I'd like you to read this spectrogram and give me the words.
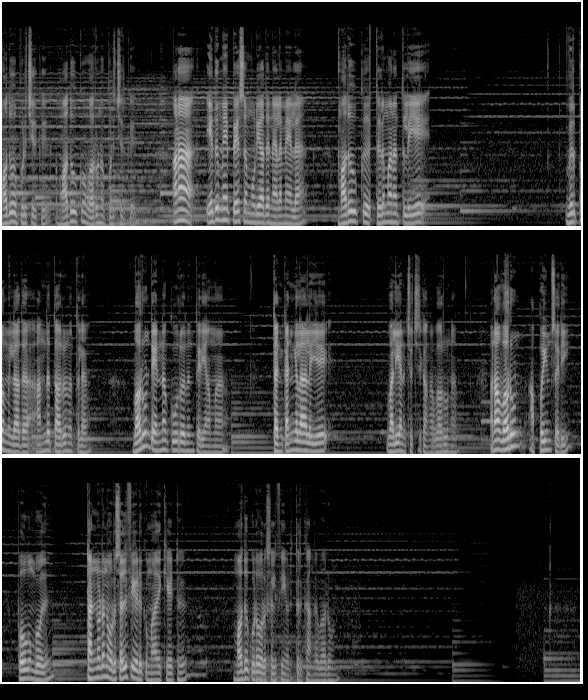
மதுவை பிடிச்சிருக்கு மதுவுக்கும் வருணை பிடிச்சிருக்கு. ஆனால் எதுவுமே பேச முடியாத நிலமையில் மதுவுக்கு திருமணத்திலேயே விருப்பம் இல்லாத அந்த தருணத்தில் வருண்ட்டு என்ன கூறுறதுன்னு தெரியாமல் தன் கண்களாலேயே வழி அனுப்பிச்சி வச்சுருக்காங்க வருணை. ஆனால் வருண் அப்பையும் சரி போகும்போது தன்னுடன் ஒரு செல்ஃபி எடுக்குமாறு கேட்டு மது கூட ஒரு செல்ஃபியும் எடுத்திருக்காங்க வருண்.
